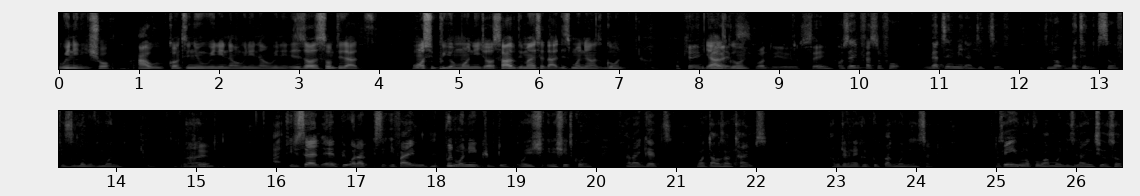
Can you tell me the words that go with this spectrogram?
winning is sure. I will continue winning and winning and winning. It's just something that once you put your money, just have the mindset that this money has gone. okay. Yeah, it's guys, gone. What do you say? I was saying first of all, betting being addictive. It's not betting itself; it's the love of money. Okay. And I, you said uh, what I, see, if I put money in crypto or in, sh- in a shit coin and I get one thousand times, I would definitely put back money inside. Saying you will not put my money is lying to yourself.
